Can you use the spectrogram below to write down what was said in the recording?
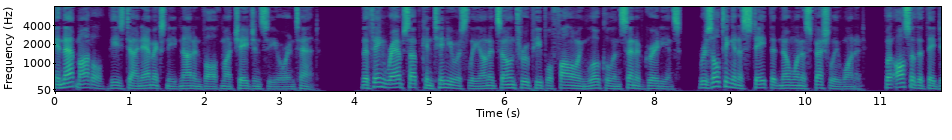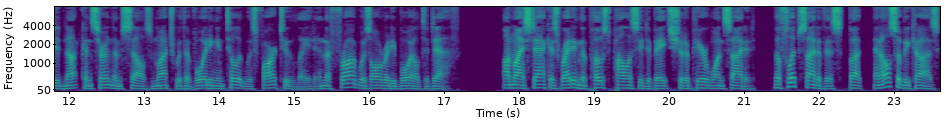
In that model, these dynamics need not involve much agency or intent. The thing ramps up continuously on its own through people following local incentive gradients, resulting in a state that no one especially wanted, but also that they did not concern themselves much with avoiding until it was far too late and the frog was already boiled to death. On my stack is writing the post policy debates should appear one sided, the flip side of this, but, and also because,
